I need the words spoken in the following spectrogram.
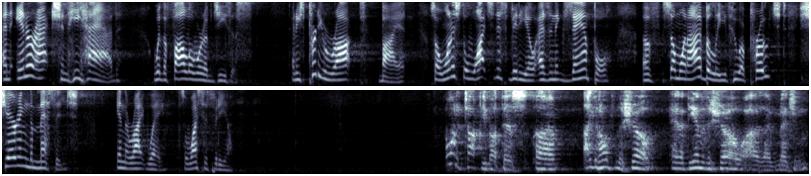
an interaction he had with a follower of Jesus. And he's pretty rocked by it. So I want us to watch this video as an example of someone I believe who approached sharing the message in the right way. So watch this video. I want to talk to you about this. Uh, I get home from the show, and at the end of the show, as I've mentioned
